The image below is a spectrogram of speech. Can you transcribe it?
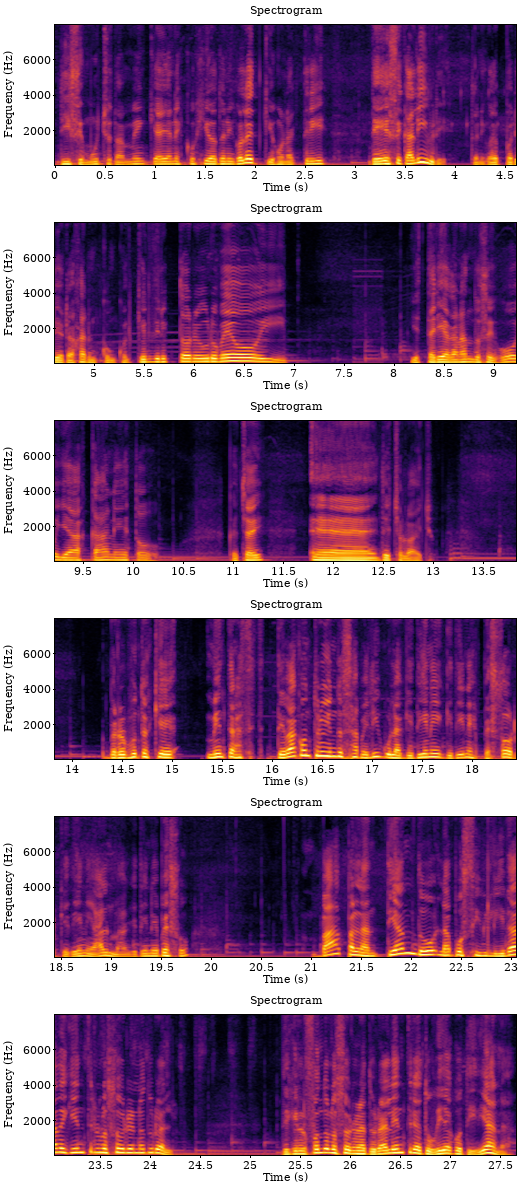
dice mucho también que hayan escogido a Toni Collette, que es una actriz de ese calibre. Toni Collette podría trabajar con cualquier director europeo y, y estaría ganándose Goyas, Canes, todo. ¿Cachai? Eh, de hecho lo ha hecho. Pero el punto es que mientras te va construyendo esa película que tiene, que tiene espesor, que tiene alma, que tiene peso, va planteando la posibilidad de que entre lo sobrenatural. De que en el fondo lo sobrenatural entre a tu vida cotidiana.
